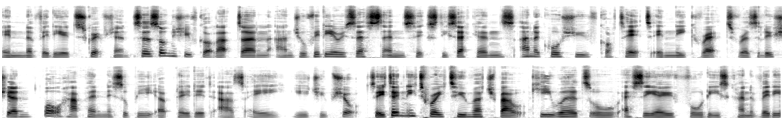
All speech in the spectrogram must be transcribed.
in the video description. So as long as you've got that done and your video is less than 60 seconds and of course you've got it in the correct resolution, what will happen, this will be uploaded as a YouTube short. So you don't need to worry too much about keywords or SEO for these kind of videos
